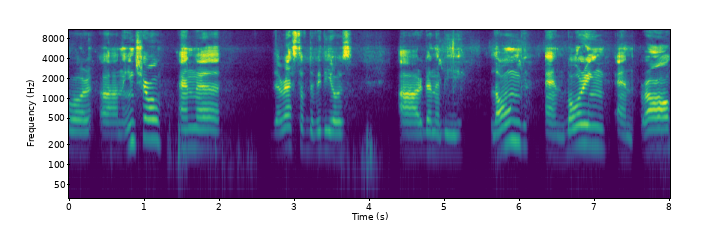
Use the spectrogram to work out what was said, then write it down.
for an intro and uh, the rest of the videos are gonna be long and boring and raw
